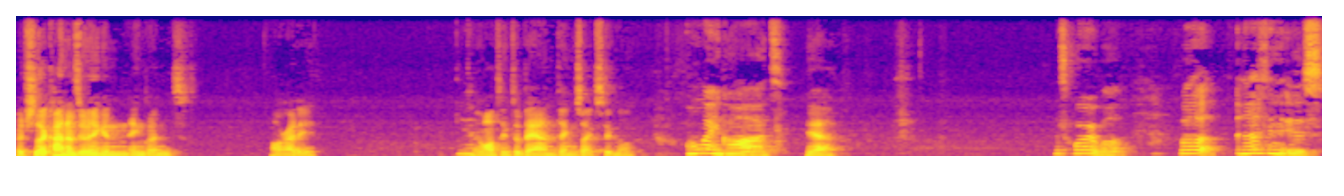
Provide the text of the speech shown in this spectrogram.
which they're kind of doing in England already. Yeah. They're wanting to ban things like Signal. Oh my god. Yeah. That's horrible. Well, another thing is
